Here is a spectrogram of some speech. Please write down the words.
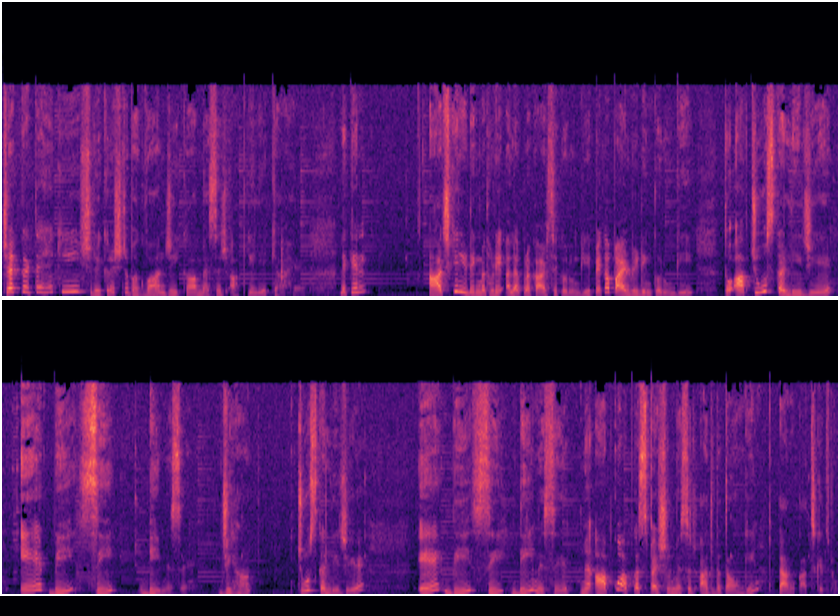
चेक करते हैं कि श्री कृष्ण भगवान जी का मैसेज आपके लिए क्या है। लेकिन आज की रीडिंग में थोड़ी अलग प्रकार से करूँगी। पिकअप आइल रीडिंग करूँगी। तो आप चूज़ कर लीजिए ए बी सी डी में से। जी हाँ चूज़ कर लीजिए। ए बी सी डी में से मैं आपको आपका स्पेशल मैसेज आज बताऊँगी टैरो कार्ड्स के थ्रू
